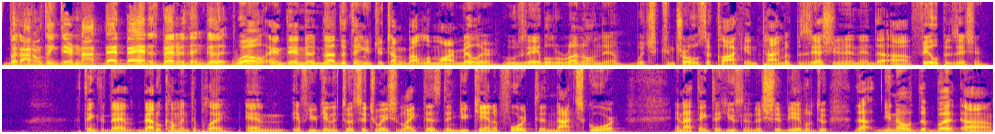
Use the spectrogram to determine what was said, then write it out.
But I don't think they're not that bad is better than good. Well, and then another thing that you're talking about, Lamar Miller, who's able to run on them, which controls the clock and time of possession and then the uh, field position. I think that, that that'll come into play. And if you get into a situation like this, then you can't afford to not score. And I think that Houston should be able to do that. You know, the, but uh,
